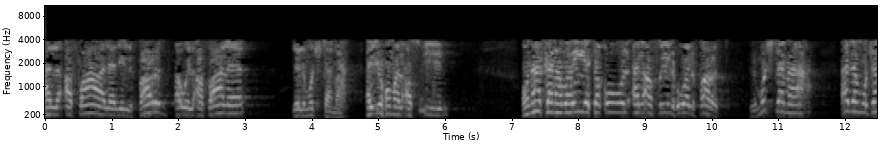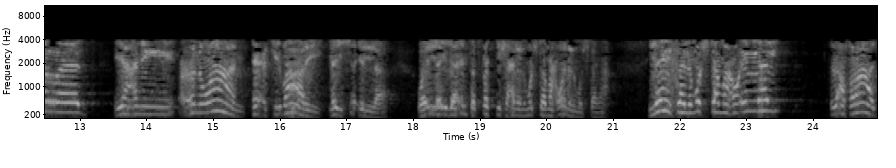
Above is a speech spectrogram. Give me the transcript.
الأصالة للفرد أو الأصالة للمجتمع. أيهما الأصيل؟ هناك نظرية تقول الأصيل هو الفرد. المجتمع هذا مجرد يعني عنوان اعتباري ليس إلا وإلا إذا أنت تفتش عن المجتمع وين المجتمع؟ ليس المجتمع إلا الأفراد.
